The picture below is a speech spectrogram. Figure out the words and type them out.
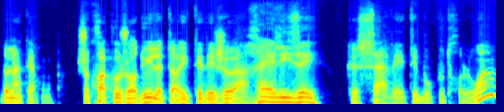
de l'interrompre. Je crois qu'aujourd'hui, l'autorité des jeux a réalisé que ça avait été beaucoup trop loin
